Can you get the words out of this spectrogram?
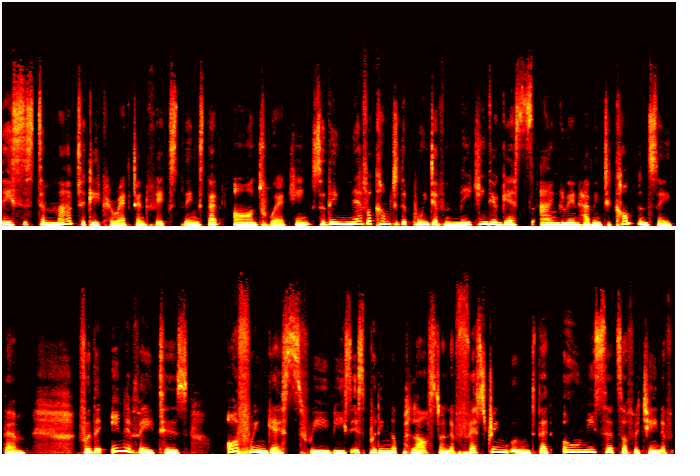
They systematically correct and fix things that aren't working, so they never come to the point of making their guests angry and having to compensate them. For the innovators, Offering guests freebies is putting a plaster on a festering wound that only sets off a chain of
